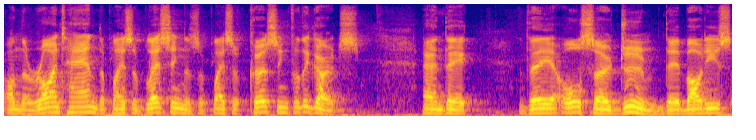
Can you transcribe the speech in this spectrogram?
On the right hand, the place of blessing, there's a place of cursing for the goats. And their, they are also doomed. Their bodies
